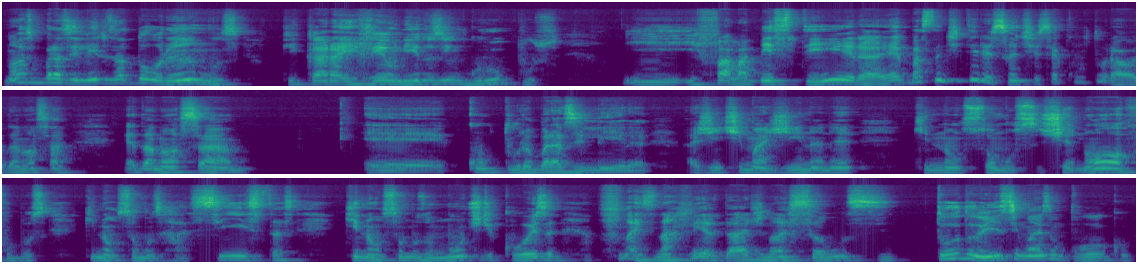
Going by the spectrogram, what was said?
Nós brasileiros adoramos ficar aí reunidos em grupos e, e, falar besteira. É bastante interessante, isso é cultural, é da nossa, é da nossa é, cultura brasileira. A gente imagina, né? Que não somos xenófobos, que não somos racistas, que não somos um monte de coisa, mas na verdade nós somos tudo isso e mais um pouco.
